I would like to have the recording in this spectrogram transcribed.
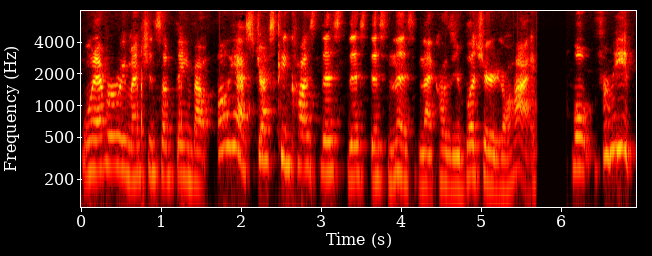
whenever we mention something about, oh, yeah, stress can cause this, this, this, and this, and that causes your blood sugar to go high. Well, for me,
